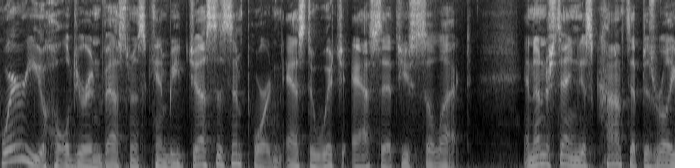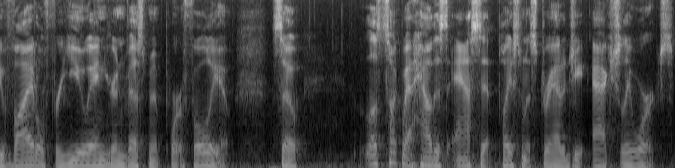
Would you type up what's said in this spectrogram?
where you hold your investments can be just as important as to which assets you select. And understanding this concept is really vital for you and your investment portfolio. So, let's talk about how this asset placement strategy actually works.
